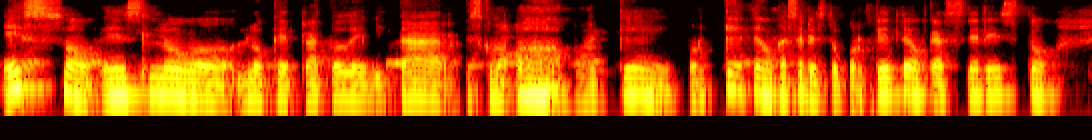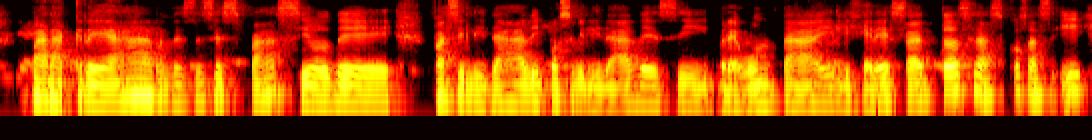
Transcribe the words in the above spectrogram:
Eso es lo, lo que trato de evitar. Es como, oh, ¿por qué? ¿Por qué tengo que hacer esto? ¿Por qué tengo que hacer esto para crear desde ese espacio de facilidad y posibilidades y pregunta y ligereza, todas esas cosas? Y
